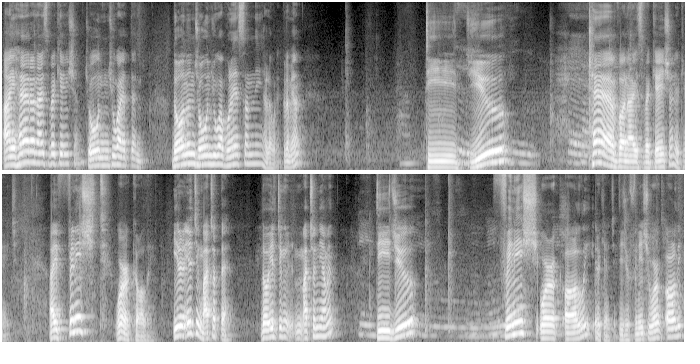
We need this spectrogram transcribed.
I had a nice vacation. 좋은 휴가였대. 너는 좋은 휴가 보냈었니? 하려고 그래. 그러면 Did you have a nice vacation? 이렇게 해야지. I finished work early. 일을 일찍 마쳤대. 너 일찍 마쳤니 하면 did you finish work early? 이렇게 하지. Did you finish work early?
